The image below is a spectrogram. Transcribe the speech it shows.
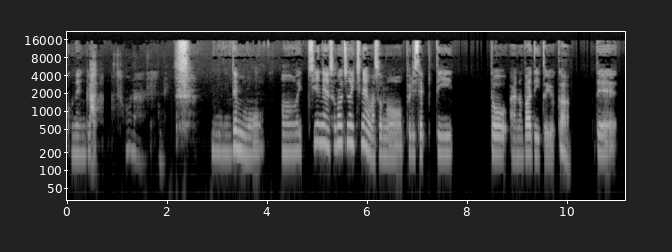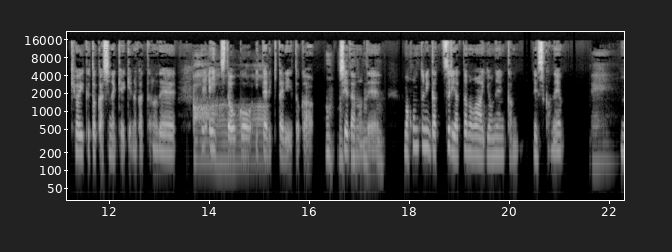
5年ぐらい。あ、そうなんですね。うん、でも、あ1年、そのうちの1年はそのプリセプティとあのバディというか、うんで、教育とかしなきゃいけなかったので、で、H とこう行ったり来たりとか、うんしてたのでまあ本当にがっつりやったのは4年間ですかね。えうん。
